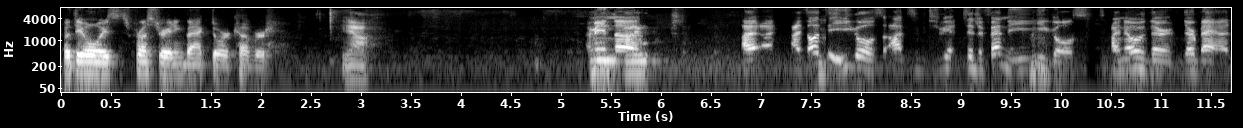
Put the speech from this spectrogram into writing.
But the always frustrating backdoor cover. Yeah. I mean, uh, I, I, I thought the Eagles uh, to, to defend the Eagles. I know they're they're bad,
